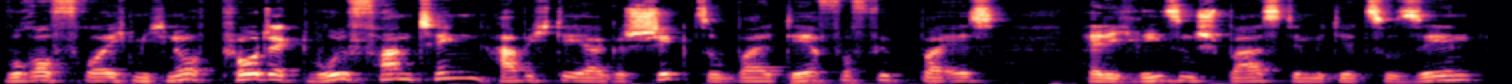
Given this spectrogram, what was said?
Worauf freue ich mich noch? Project Wolf Hunting habe ich dir ja geschickt. Sobald der verfügbar ist, hätte ich riesen Spaß, den mit dir zu sehen.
